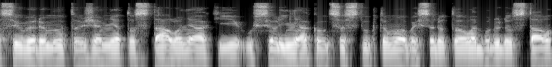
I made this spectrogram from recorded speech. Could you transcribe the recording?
si uvědomuji to, že mě to stálo nějaký úsilí, nějakou cestu k tomu, abych se do tohle bodu dostal.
